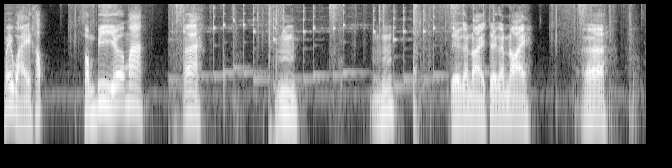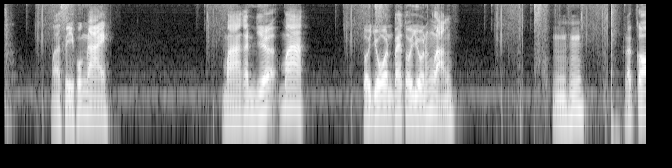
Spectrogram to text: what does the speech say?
ไม่ไหวครับ ซอมบี้เยอะมากอะอืมอืม เจอกันหน่อย เจอกันหน่อย เออ มาสิพวกนาย มากันเยอะมาก ตัวโยนไปตัวโยนข้างหลัง อือฮึแล้วก็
